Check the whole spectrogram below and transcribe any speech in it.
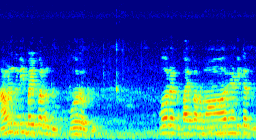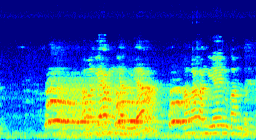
அவனுக்கு நீ பயப்படுறது ஓரோக்கு ஓரோக்கு பயப்படுற மாதிரி நடிக்கிறது. அவன் ஏற முடியாது இல்லையா அதனால அங்கே ஏறி உட்காந்துக்கிறது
